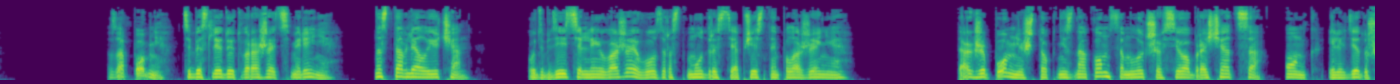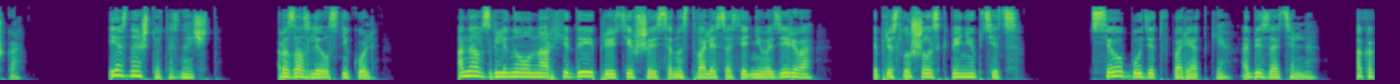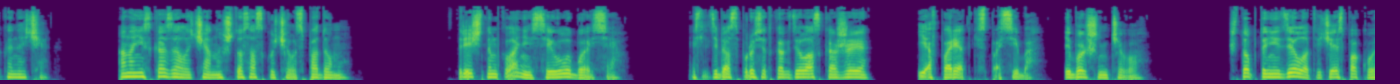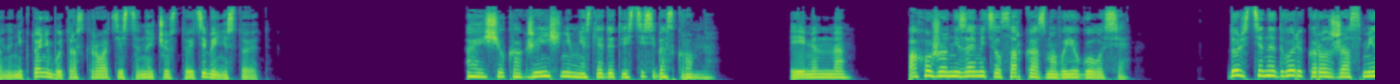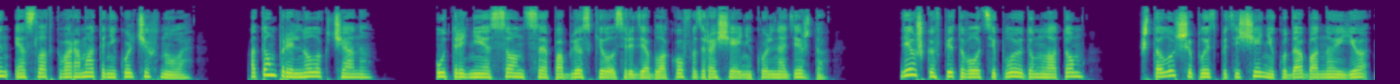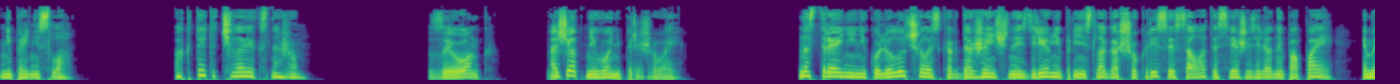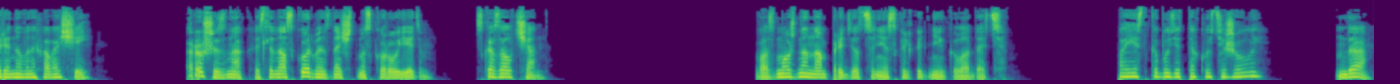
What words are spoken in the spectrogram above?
«Запомни, тебе следует выражать смирение», — наставлял ее Чан. «Будь бдительный и уважай возраст, мудрость и общественное положение. Также помни, что к незнакомцам лучше всего обращаться «онг» или «дедушка». «Я знаю, что это значит», — разозлилась Николь. Она взглянула на орхидеи, приютившиеся на стволе соседнего дерева, и прислушалась к пению птиц. «Все будет в порядке, обязательно. А как иначе?» Она не сказала Чану, что соскучилась по дому. «Встречным кланяйся и улыбайся. Если тебя спросят, как дела, скажи «Я в порядке, спасибо». И больше ничего. Что бы ты ни делал, отвечай спокойно. Никто не будет раскрывать истинные чувства, и тебе не стоит. А еще как женщине мне следует вести себя скромно. Именно. Похоже, он не заметил сарказма в ее голосе. Вдоль стены дворика рос жасмин, и от сладкого аромата Николь чихнула. Потом прильнула к чану. Утреннее солнце поблескивало среди облаков, возвращая Николь надежду. Девушка впитывала тепло и думала о том, что лучше плыть по течению, куда бы оно ее не принесло. «А кто этот человек с ножом?» «Зеонг. Насчет него не переживай». Настроение Николь улучшилось, когда женщина из деревни принесла горшок риса и салат из свежей зеленой папайи и маринованных овощей. «Хороший знак. Если нас кормят, значит, мы скоро уедем», — сказал Чан. «Возможно, нам придется несколько дней голодать». «Поездка будет такой тяжелой?» «Да.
